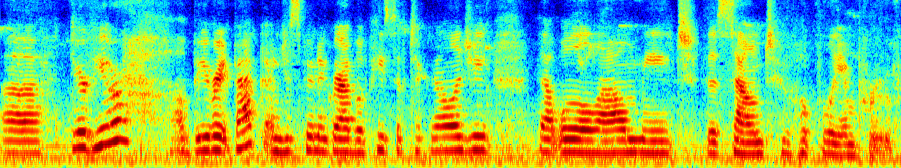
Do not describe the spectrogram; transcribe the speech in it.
uh, dear viewer, I'll be right back. I'm just going to grab a piece of technology that will allow me to, the sound to hopefully improve.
